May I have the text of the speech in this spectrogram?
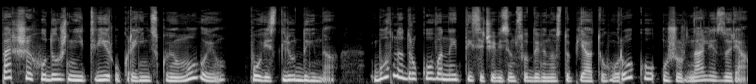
Перший художній твір українською мовою Повість людина був надрукований 1895 року у журналі Зоря.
